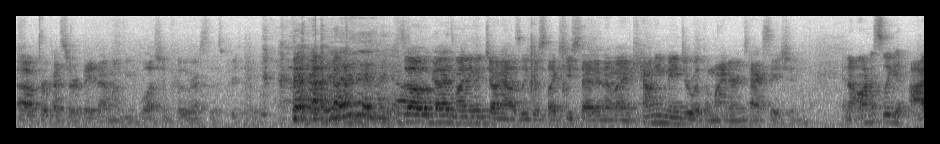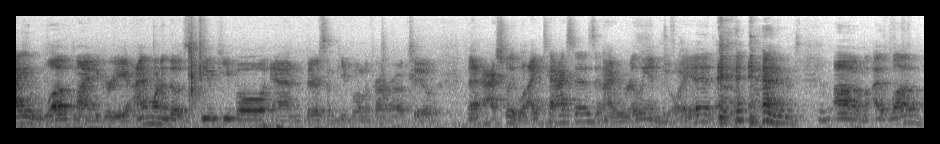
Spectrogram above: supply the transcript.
uh, Professor Abeyta. I'm going to be blushing for the rest of this presentation. so, guys, my name is John Owsley, just like she said, and I'm an accounting major with a minor in taxation. And honestly, I love my degree. I'm one of those few people, and there's some people in the front row too, that actually like taxes, and I really enjoy it. and um, I love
